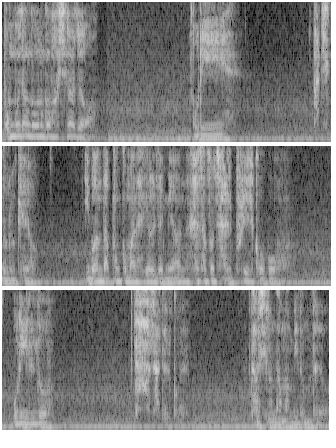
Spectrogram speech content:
본부장도 오는 거 확실하죠? 우리 같이 노력해요. 이번 나쁜 것만 해결되면 회사도 잘 풀릴 거고 우리 일도 다 잘 될 거예요. 당신은 나만 믿으면 돼요.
